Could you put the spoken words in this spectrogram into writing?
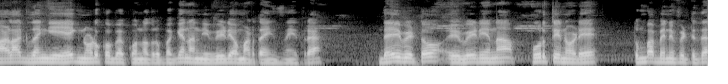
ಹಾಳಾಗ್ದಂಗೆ ಹೇಗೆ ನೋಡ್ಕೋಬೇಕು ಅನ್ನೋದ್ರ ಬಗ್ಗೆ ನಾನು ಈ ವಿಡಿಯೋ ಮಾಡ್ತಾಯಿದ್ದೀನಿ ಸ್ನೇಹಿತರೆ. ದಯವಿಟ್ಟು ಈ ವಿಡಿಯೋನ ಪೂರ್ತಿ ನೋಡಿ. ತುಂಬ ಬೆನಿಫಿಟ್ ಇದೆ.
